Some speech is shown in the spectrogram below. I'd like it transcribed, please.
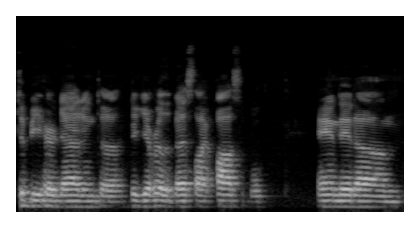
to be her dad and to, to give her the best life possible. And it um,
